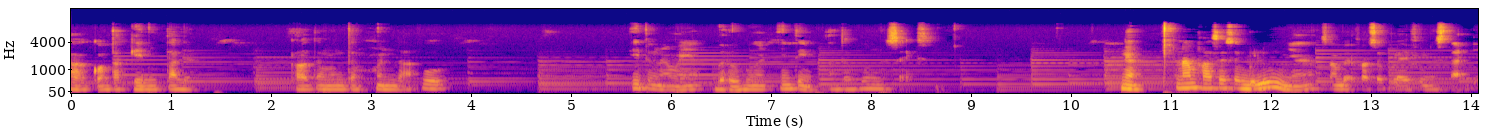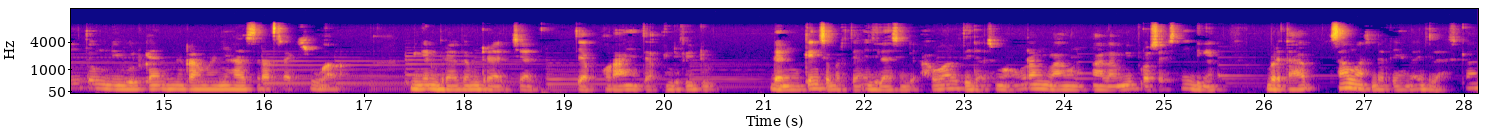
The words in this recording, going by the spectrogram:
uh, kontak genital ya. Kalau teman-teman tahu itu namanya berhubungan intim ataupun seks. Nah enam fase sebelumnya sampai fase playfulness tadi itu menimbulkan namanya hasrat seksual dengan beragam derajat tiap orangnya tiap individu. Dan mungkin seperti yang jelasin di awal tidak semua orang mengalami proses ini dengan bertahap. Sama seperti yang saya jelaskan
